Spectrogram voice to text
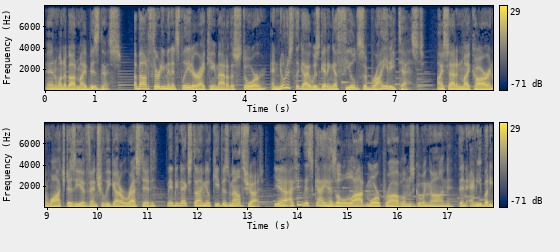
and went about my business. About 30 minutes later, I came out of the store and noticed the guy was getting a field sobriety test. I sat in my car and watched as he eventually got arrested. Maybe next time he'll keep his mouth shut. Yeah, I think this guy has a lot more problems going on than anybody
